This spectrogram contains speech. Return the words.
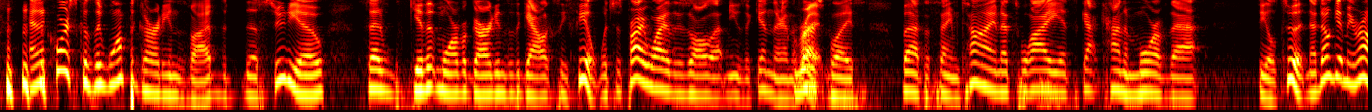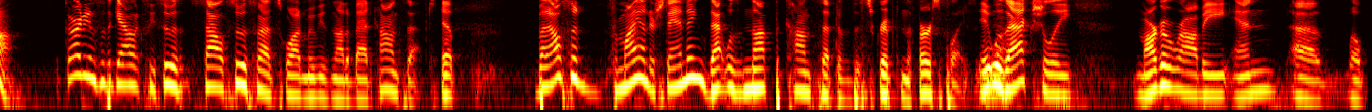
and of course, because they want the Guardians vibe, the, the studio said give it more of a Guardians of the Galaxy feel, which is probably why there's all that music in there in the Right. first place. But at the same time, that's why it's got kind of more of that feel to it. Now, don't get me wrong. Guardians of the Galaxy sui- style Suicide Squad movie is not a bad concept. Yep. But also, from my understanding, that was not the concept of the script in the first place. It was actually Margot Robbie and, uh, well,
